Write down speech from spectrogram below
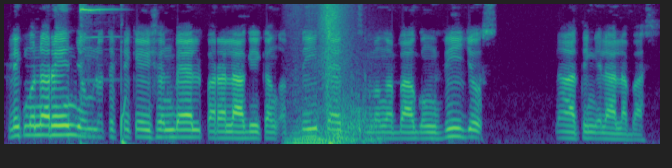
Click mo na rin yung notification bell para lagi kang updated sa mga bagong videos na ating ilalabas.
